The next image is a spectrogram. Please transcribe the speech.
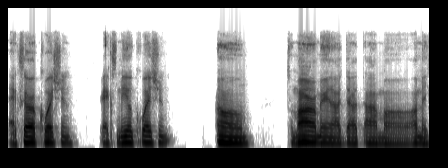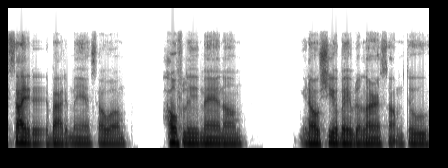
ask her a question, ask me a question. Um, tomorrow, man, I, I I'm uh, I'm excited about it, man. So um, hopefully, man, um, you know, she'll be able to learn something through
